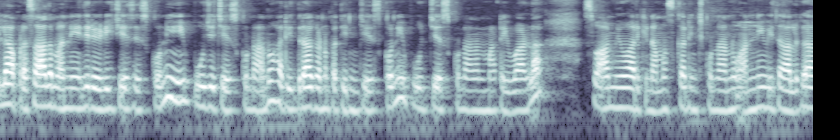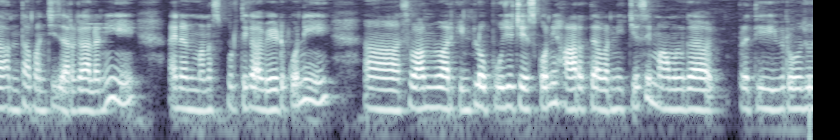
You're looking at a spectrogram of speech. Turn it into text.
ఇలా ప్రసాదం అనేది రెడీ చేసేసుకొని పూజ చేసుకున్నాను. హరిద్రా గణపతిని చేసుకొని పూజ చేసుకున్నాను అనమాట ఇవాళ. స్వామివారికి నమస్కరించుకున్నాను. అన్ని విధాలుగా అంతా మంచి జరగాలని ఆయనను మనస్ఫూర్తిగా వేడుకొని స్వామివారికి ఇంట్లో పూజ చేసుకొని హారతి అవన్నీ ఇచ్చేసి మామూలుగా ప్రతిరోజు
